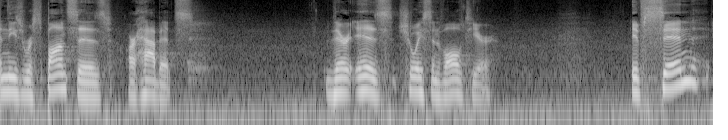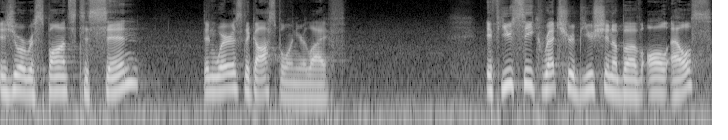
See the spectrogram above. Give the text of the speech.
And these responses are habits. There is choice involved here. If sin is your response to sin, then where is the gospel in your life? If you seek retribution above all else,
